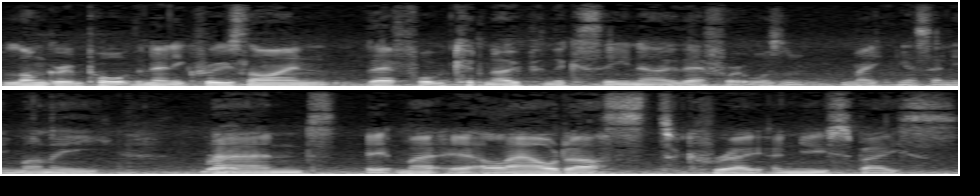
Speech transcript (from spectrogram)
longer in port than any cruise line, therefore we couldn't open the casino. Therefore, it wasn't making us any money, Right. and it it allowed us to create a new space,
